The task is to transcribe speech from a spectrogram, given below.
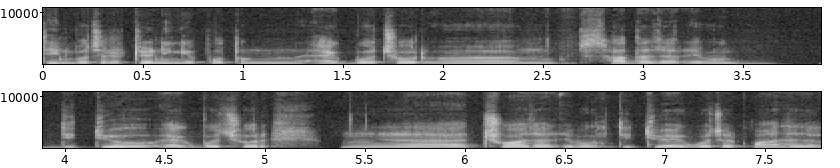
তিন বছরের ট্রেনিংয়ে প্রথম এক বছর সাত হাজার এবং দ্বিতীয় এক বছর ছ হাজার এবং তৃতীয় এক বছর পাঁচ হাজার।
